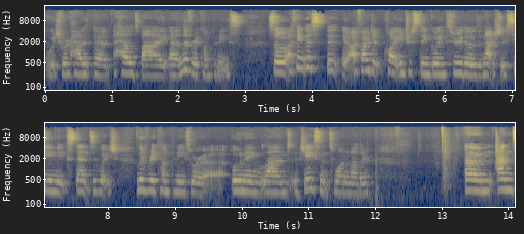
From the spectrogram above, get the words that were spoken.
which were uh, held by uh, livery companies. So I think this, I find it quite interesting going through those and actually seeing the extent to which livery companies were uh, owning land adjacent to one another. Um, and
